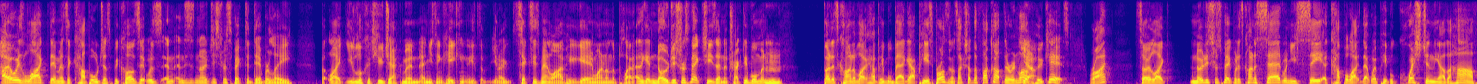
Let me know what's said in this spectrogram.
I always liked them as a couple just because it was, and, and this is no disrespect to Deborra-Lee. But like you look at Hugh Jackman and you think he can, he's you know sexiest man alive. He could get anyone on the planet. And again, no disrespect. She's an attractive woman. Mhm. But it's kind of like how people bag out Pierce Brosnan. It's like, shut the fuck up. They're in love. Yeah. Who cares? Right? So, like, no disrespect, but it's kind of sad when you see a couple like that where people question the other half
